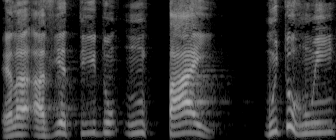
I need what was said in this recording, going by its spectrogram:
Ela havia tido um pai muito ruim.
